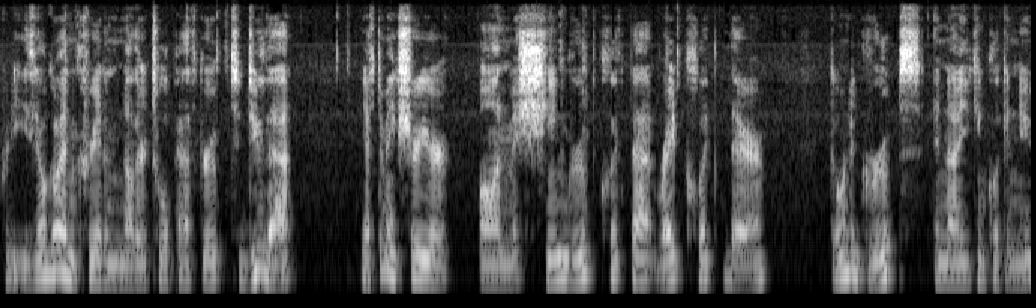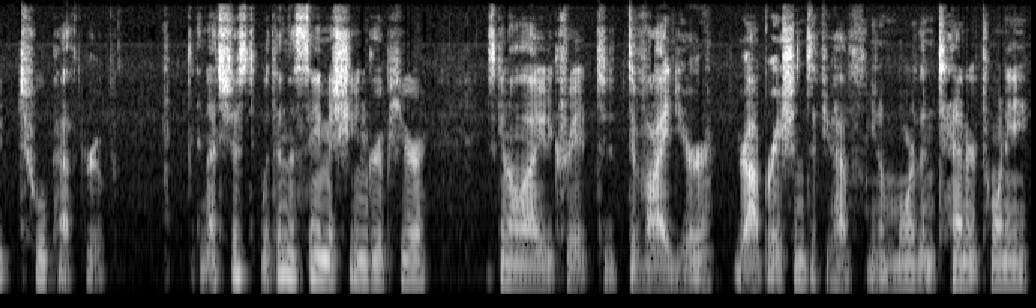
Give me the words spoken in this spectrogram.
pretty easy. I'll go ahead and create another toolpath group. To do that, you have to make sure you're on machine group. Click that, right click there, go into groups, and now you can click a new toolpath group. And that's just within the same machine group here. It's going to allow you to create to divide your your operations. If you have you know more than 10 or 20,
